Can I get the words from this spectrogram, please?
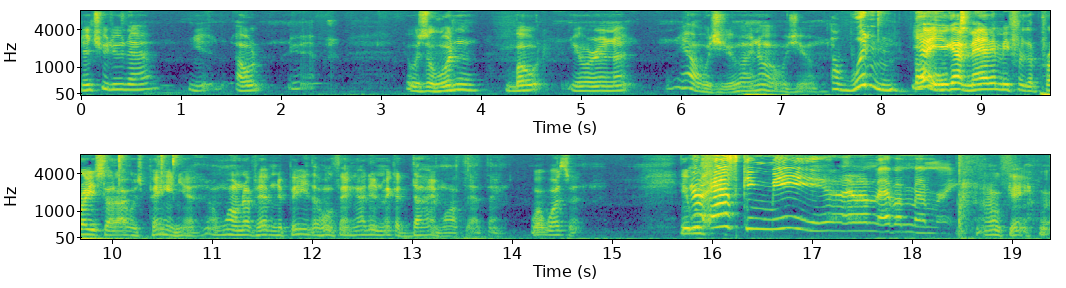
Didn't you do that? You, oh, out, it was a wooden boat. You were in it. Yeah, it was you. I know it was you. A wooden boat. Yeah, you got mad at me for the price that I was paying you. I wound up having to pay the whole thing. I didn't make a dime off that thing. What was it? It You're was asking me. I don't have a memory. okay. Well.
